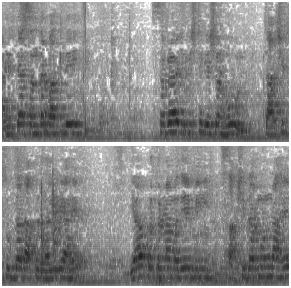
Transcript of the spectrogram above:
आणि त्या संदर्भातली सगळं इन्व्हेस्टिगेशन होऊन चार्जशीट सुद्धा दाखल झालेली आहे. या प्रकरणामध्ये मी साक्षीदार म्हणून आहे.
